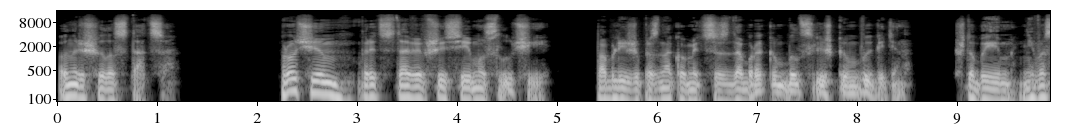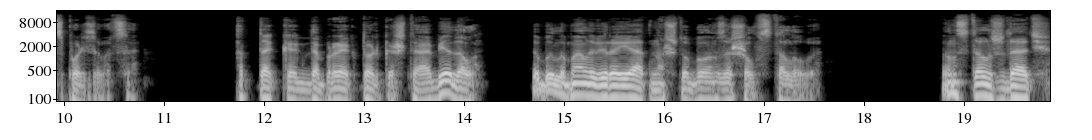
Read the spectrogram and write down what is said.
он решил остаться. Впрочем, представившийся ему случай поближе познакомиться с Добреком был слишком выгоден, чтобы им не воспользоваться. А так как Добрек только что обедал, то было маловероятно, чтобы он зашел в столовую. Он стал ждать,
